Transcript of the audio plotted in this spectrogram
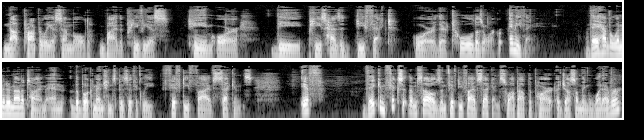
not properly assembled by the previous team, or the piece has a defect, or their tool doesn't work, or anything they have a limited amount of time, and the book mentions specifically 55 seconds. If they can fix it themselves in 55 seconds, swap out the part, adjust something, whatever,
